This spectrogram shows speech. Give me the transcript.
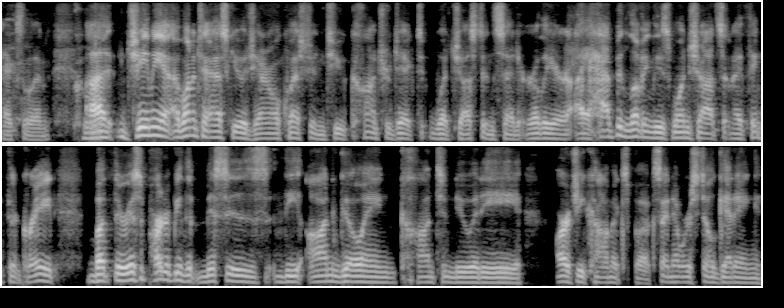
Excellent. Cool. Uh, Jamie, I wanted to ask you a general question to contradict what Justin said earlier. I have been loving these one shots and I think they're great, but there is a part of me that misses the ongoing continuity Archie comics books. I know we're still getting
